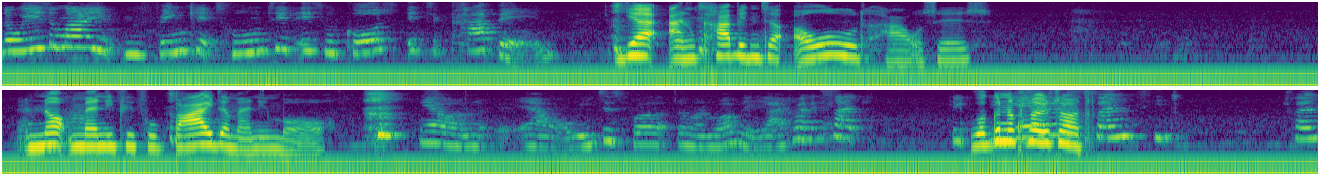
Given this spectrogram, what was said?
The reason why you, think it's haunted is because it's a cabin. Yeah, and cabins are old houses. And not many people buy them anymore. Yeah, yeah, well, we just bought them on Wobbly Life when it's like. the We're gonna close our- 20, 20,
